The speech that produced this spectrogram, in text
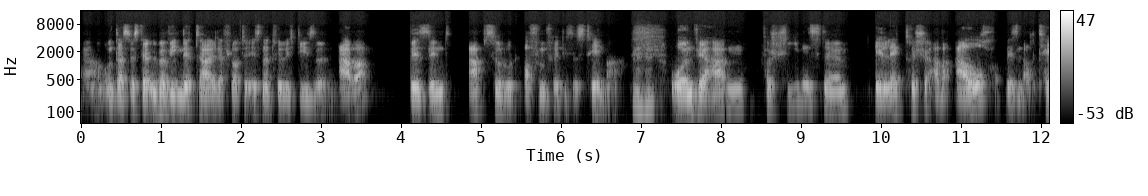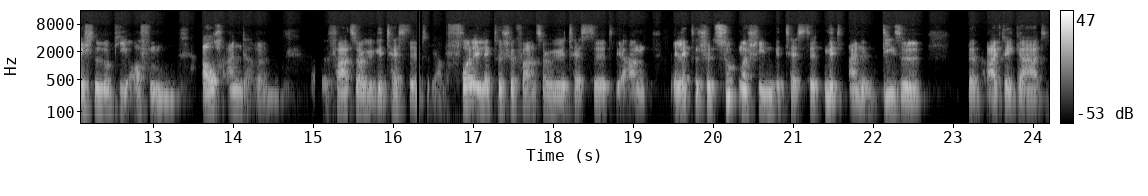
Ja. Und das ist der überwiegende Teil der Flotte, ist natürlich Diesel. Aber wir sind absolut offen für dieses Thema. Mhm. Und wir haben verschiedenste elektrische, aber auch, wir sind auch technologieoffen, auch andere Fahrzeuge getestet. Wir haben vollelektrische Fahrzeuge getestet. Wir haben elektrische Zugmaschinen getestet mit einem Dieselaggregat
